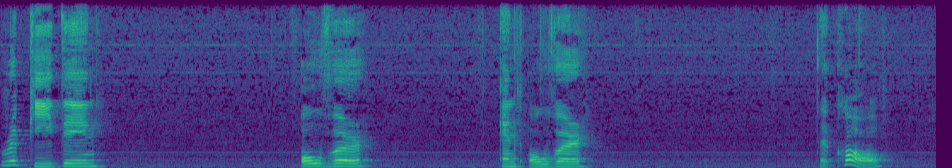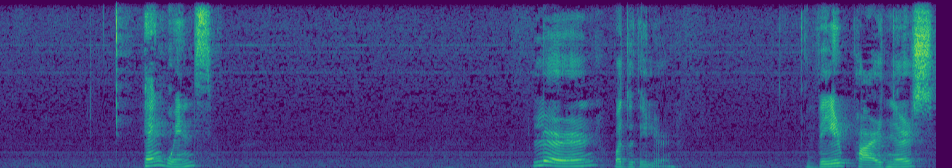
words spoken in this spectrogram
repeating over and over the call, penguins learn, what do they learn? Their partners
